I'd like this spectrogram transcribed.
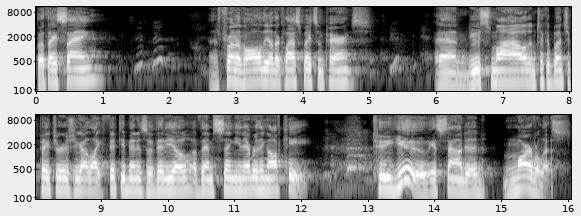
But they sang in front of all the other classmates and parents, and you smiled and took a bunch of pictures. You got like 50 minutes of video of them singing everything off key. to you, it sounded marvelous.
